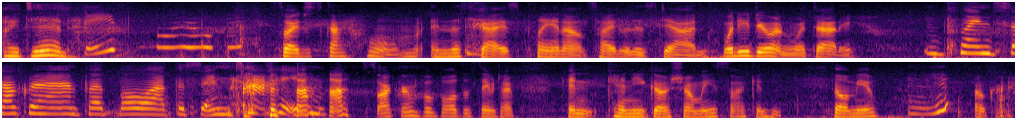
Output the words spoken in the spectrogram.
I did. Stayed a little bit? So I just got home and this guy's playing outside with his dad. What are you doing with daddy? I'm playing soccer and football at the same time. Soccer and football at the same time. Can can you go show me so I can film you? Mhm. Okay.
